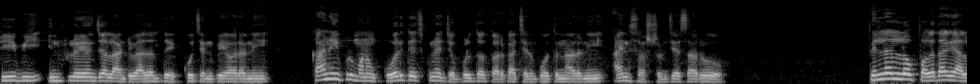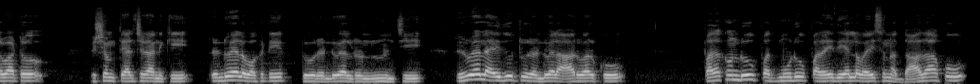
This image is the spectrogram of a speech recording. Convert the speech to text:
టీబీ ఇన్ఫ్లుయెంజా లాంటి వ్యాధులతో ఎక్కువ చనిపోయేవారని కానీ ఇప్పుడు మనం కోరి తెచ్చుకునే జబ్బులతో త్వరగా చనిపోతున్నారని ఆయన స్పష్టం చేశారు. పిల్లల్లో పొగదాగే అలవాటు విషయం తేల్చడానికి రెండు వేల ఒకటి టు రెండు వేల రెండు నుంచి రెండు వేల ఐదు టు రెండు వేల ఆరు వరకు పదకొండు పదమూడు పదహైదు ఏళ్ళ వయసున్న దాదాపు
